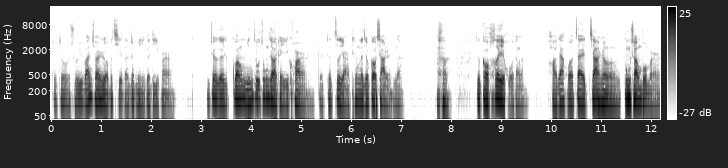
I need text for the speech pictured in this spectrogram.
这就属于完全惹不起的这么一个地方啊。这个光民族宗教这一块儿，这这字眼听了就够吓人的，啊，就够喝一壶的了。好家伙，再加上工商部门，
